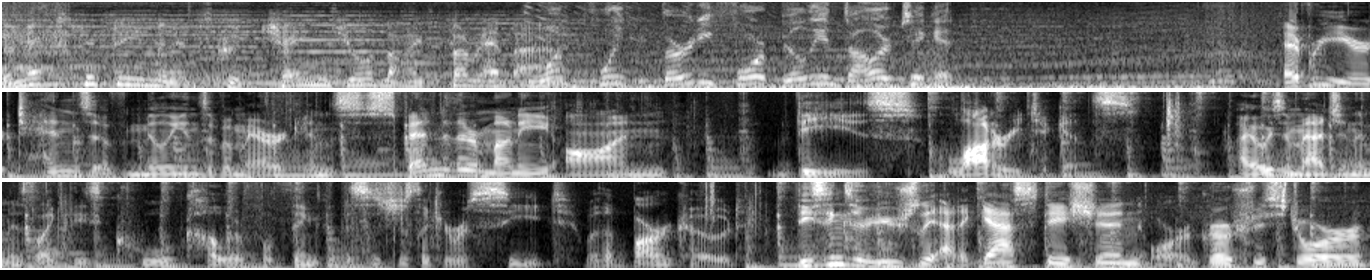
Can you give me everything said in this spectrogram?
The next 15 minutes could change your life forever. $1.34 billion ticket. Every year, tens of millions of Americans spend their money on these lottery tickets. I always imagine them as like these cool, colorful things, but this is just like a receipt with a barcode. These things are usually at a gas station or a grocery store,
